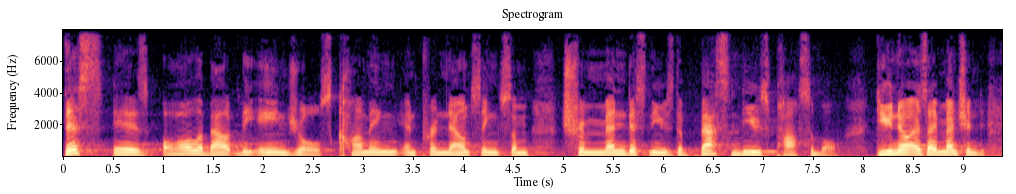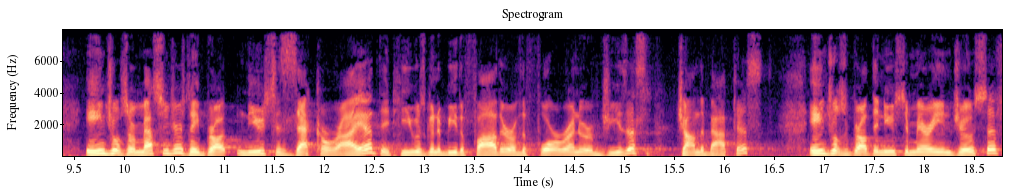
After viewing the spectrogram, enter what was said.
This is all about the angels coming and pronouncing some tremendous news, the best news possible. Do you know, as I mentioned, angels are messengers. They brought news to Zechariah that he was going to be the father of the forerunner of Jesus, John the Baptist. Angels brought the news to Mary and Joseph.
